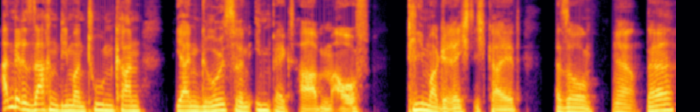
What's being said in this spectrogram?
andere Sachen, die man tun kann, die einen größeren Impact haben auf Klimagerechtigkeit. Also, Ja. ne,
